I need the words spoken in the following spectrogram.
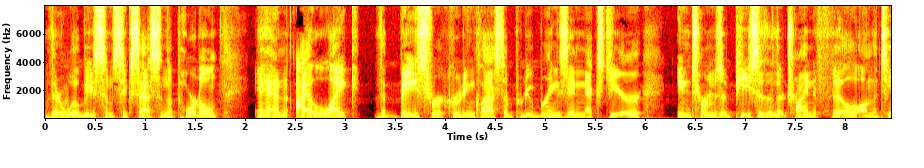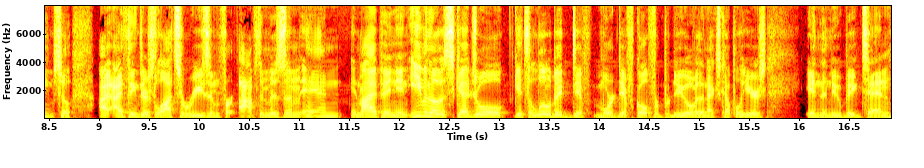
there will be some success in the portal, And I like the base recruiting class that Purdue brings in next year in terms of pieces that they're trying to fill on the team. So I, I think there's lots of reason for optimism. And in my opinion, even though the schedule gets a little bit diff- more difficult for Purdue over the next couple of years in the new Big Ten,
